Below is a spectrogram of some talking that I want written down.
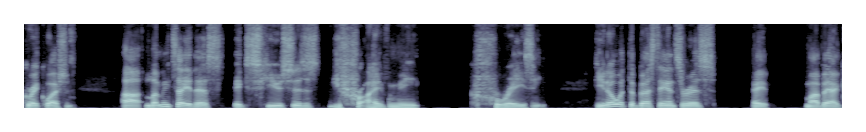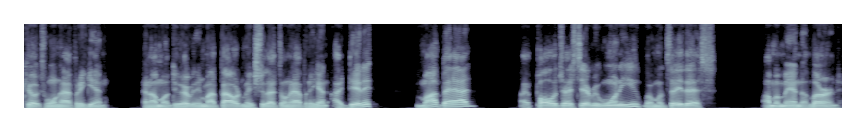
great question. Uh, let me tell you this excuses drive me crazy. Do you know what the best answer is? Hey, my bad, coach, won't happen again. And I'm going to do everything in my power to make sure that don't happen again. I did it. My bad. I apologize to every one of you, but I'm going to say this. I'm a man that learned.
